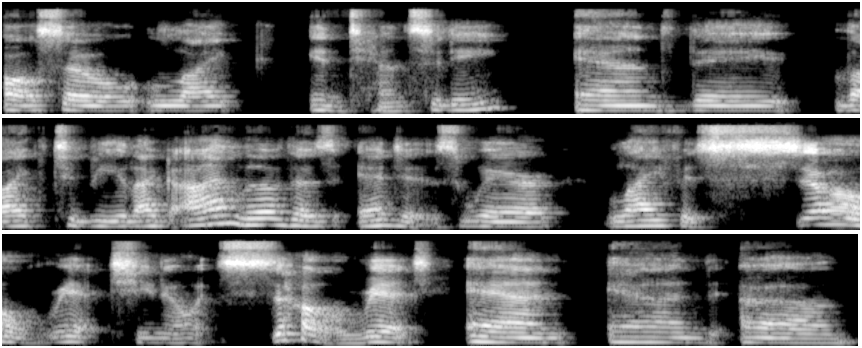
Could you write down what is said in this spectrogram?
also like intensity. And they like to be like i love those edges where life is so rich you know it's so rich. And and um,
